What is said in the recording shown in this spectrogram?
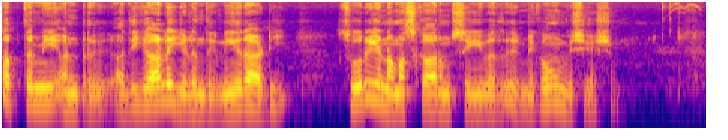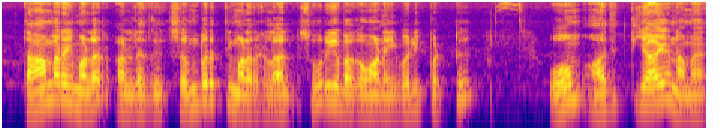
சப்தமி அன்று அதிகாலை எழுந்து நீராடி சூரிய நமஸ்காரம் செய்வது மிகவும் விசேஷம். தாமரை மலர் அல்லது செம்பருத்தி மலர்களால் சூரிய பகவானை வழிபட்டு ஓம் ஆதித்யாய நம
